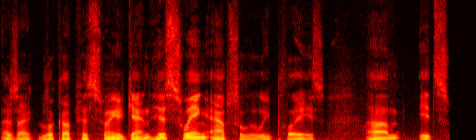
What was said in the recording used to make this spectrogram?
as I look up his swing again, his swing absolutely plays. Um, it's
